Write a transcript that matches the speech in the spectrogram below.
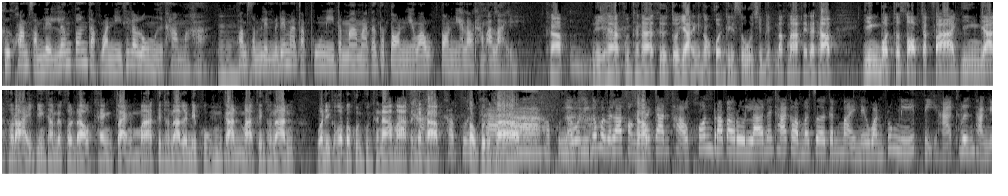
คือความสำเร็จเริ่มต้นจากวันนี้ที่เราลงมือทำอะค่ะ อืม ความสำเร็จไม่ได้มาจากพรุ่งนี้แต่มามาตั้งแต่ตอนนี้ว่าตอนนี้เราทำอะไร ครับนี่ฮะคุณคณะคือตัวอย่างหนึ่งของคนที่สู้ชีวิตมากๆเลยนะครับ ยิ่งบททดสอบจากฟ้ายิ่งยากเท่าไหร่ ยิ่งทำให้คนเราแข็งแกร่งมากขึ้นเท่านั้น และมีภูมิคุ้มกันมากขึ้นเท่านั้น วันนี้ขอขอบพระคุณคุณคณะมากเลยนะครับ ขอบคุณขอบคุณค่ะครับค่ะขอบคุณแล้ววันนี้ก็หมดเวลาของครับ รายการข่าวค้นรับอรุณแล้วนะคะ กลับมาเจอกันใหม่ในวันพรุ่งนี้ตีห้าครึ่งทางเน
